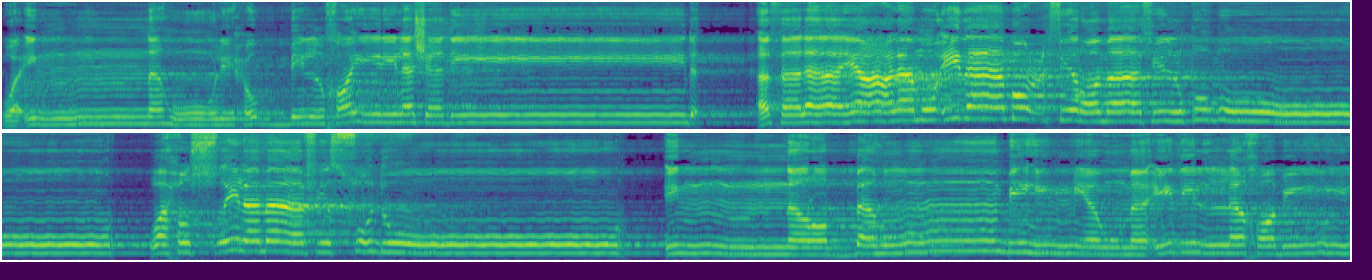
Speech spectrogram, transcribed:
وانه لحب الخير لشديد افلا يعلم اذا بعثر ما في القبور وحصل ما في الصدور ربهم بهم يومئذ لخبير.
